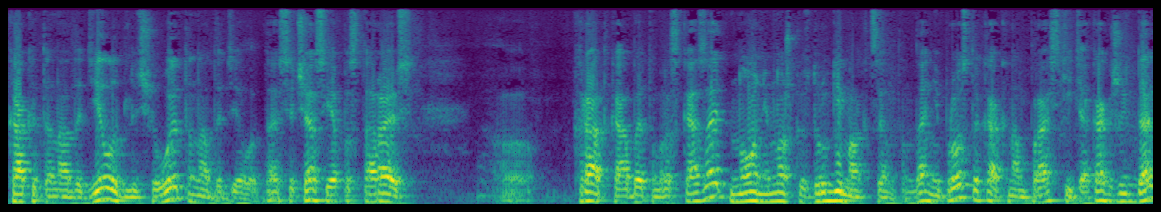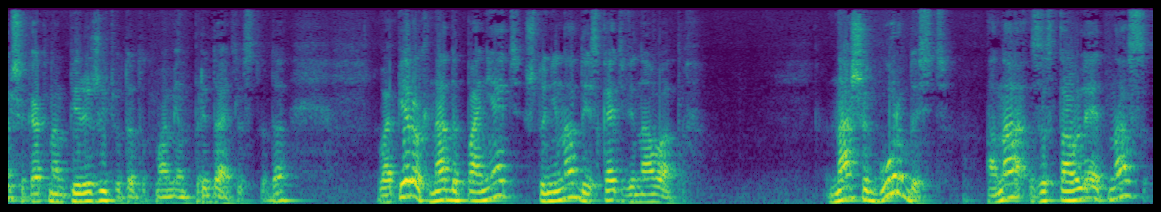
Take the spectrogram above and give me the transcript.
как это надо делать, для чего это надо делать. Да, сейчас я постараюсь э, кратко об этом рассказать, но немножко с другим акцентом. Да, не просто как нам простить, а как жить дальше, как нам пережить вот этот момент предательства. Да. Во-первых, надо понять, что не надо искать виноватых. Наша гордость, она заставляет нас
